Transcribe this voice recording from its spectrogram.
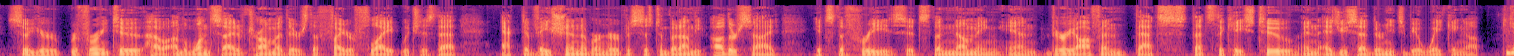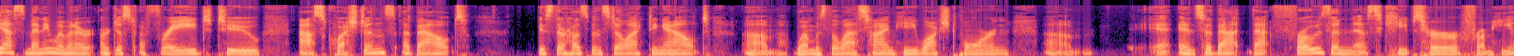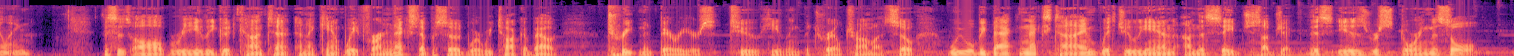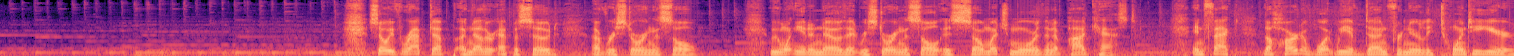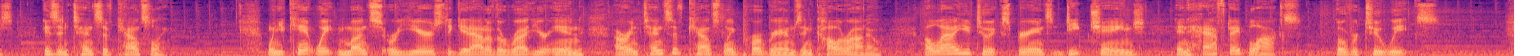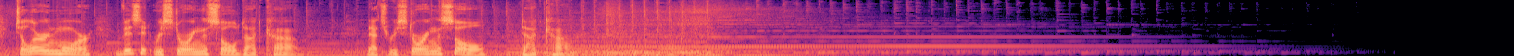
So you're referring to how on the one side of trauma, there's the fight or flight, which is that activation of our nervous system. But on the other side, it's the freeze, it's the numbing. And very often that's, that's the case too. And as you said, there needs to be a waking up. Yes, many women are, are just afraid to ask questions about is their husband still acting out? Um, when was the last time he watched porn? Um, and, and so that, that frozenness keeps her from healing. This is all really good content, and I can't wait for our next episode where we talk about treatment barriers to healing betrayal trauma. So we will be back next time with Julianne on the same subject. This is Restoring the Soul. So we've wrapped up another episode of Restoring the Soul. We want you to know that Restoring the Soul is so much more than a podcast. In fact, the heart of what we have done for nearly 20 years is intensive counseling. When you can't wait months or years to get out of the rut you're in, our intensive counseling programs in Colorado allow you to experience deep change in half day blocks over two weeks. To learn more, visit restoringthesoul.com. That's restoringthesoul.com.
